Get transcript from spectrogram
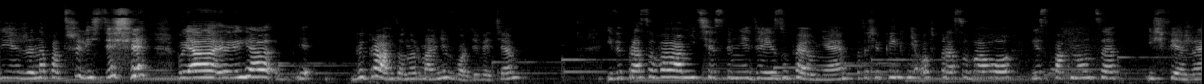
Nadzieję, że napatrzyliście się, bo ja, ja, ja wyprałam to normalnie w wodzie, wiecie? I wyprasowałam, nic się z tym nie dzieje zupełnie. To się pięknie odprasowało, jest pachnące i świeże.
